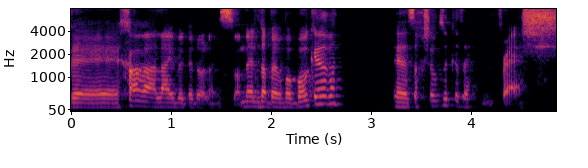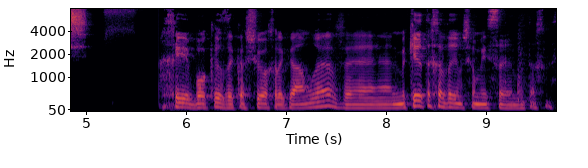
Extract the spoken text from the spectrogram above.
וחרא עליי בגדול, אני שונא לדבר בבוקר, אז עכשיו זה כזה, פרש. אחי, בוקר זה קשוח לגמרי, ואני מכיר את החברים שלך מישראל, בתכלס.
